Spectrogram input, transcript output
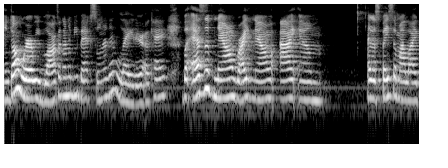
and don't worry, vlogs are going to be back sooner than later, okay? But as of now, right now, I am at a space in my life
